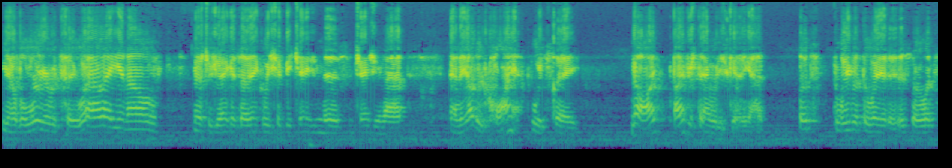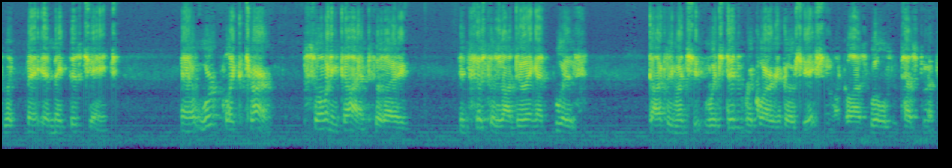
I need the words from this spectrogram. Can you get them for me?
you know, the lawyer would say, well, you know, Mr. Jenkins, I think we should be changing this and changing that. And the other client would say, no, I, I understand what he's getting at. Let's leave it the way it is, or let's look and make this change. And it worked like a charm so many times that I insisted on doing it with documents which didn't require negotiation, like last wills and testaments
